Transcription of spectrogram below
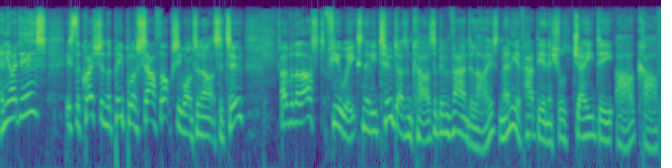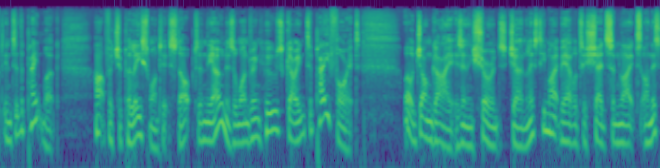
Any ideas? It's the question the people of South Oxhey want an answer to. Over the last few weeks, nearly two dozen cars have been vandalised. Many have had the initials JDR carved into the paintwork. Hertfordshire police want it stopped, and the owners are wondering who's going to pay for it. Well, John Guy is an insurance journalist. He might be able to shed some light on this.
